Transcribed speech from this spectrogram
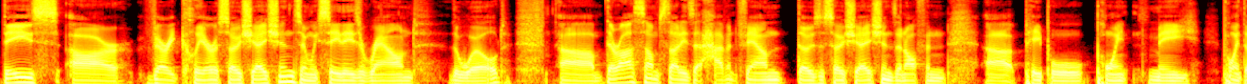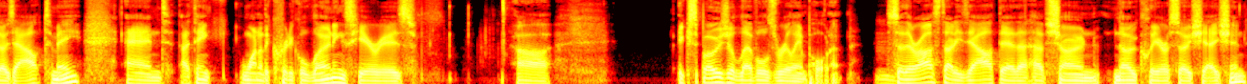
these are very clear associations, and we see these around the world. Um, there are some studies that haven't found those associations, and often uh, people point me point those out to me. And I think one of the critical learnings here is uh, exposure level is really important. Mm. So there are studies out there that have shown no clear association,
